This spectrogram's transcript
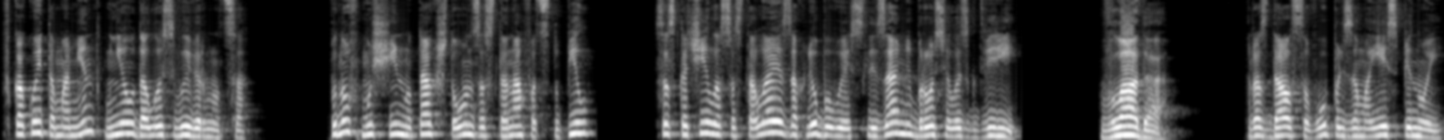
В какой-то момент мне удалось вывернуться. Пнув мужчину так, что он, застонав, отступил, соскочила со стола и, захлебываясь слезами, бросилась к двери. «Влада!» – раздался вопль за моей спиной.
